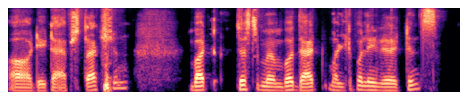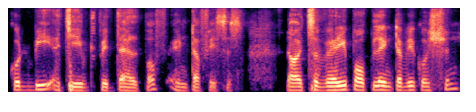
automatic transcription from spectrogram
uh, data abstraction. But just remember that multiple inheritance could be achieved with the help of interfaces. Now, it's a very popular interview question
